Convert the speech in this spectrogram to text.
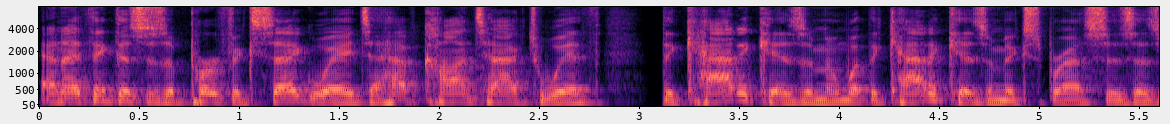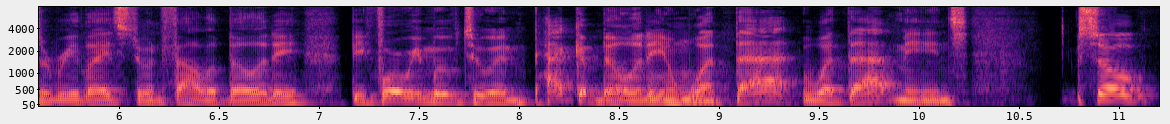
And I think this is a perfect segue to have contact with the catechism and what the catechism expresses as it relates to infallibility before we move to impeccability mm-hmm. and what that what that means. So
